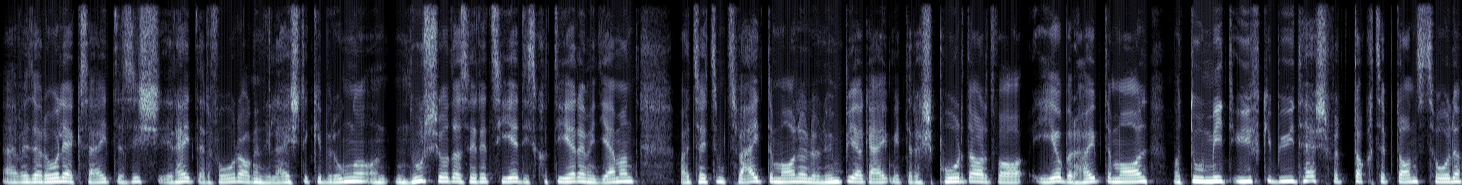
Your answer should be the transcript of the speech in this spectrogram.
äh, wie der Roli hat gesagt, das ist, ihr habt hervorragende Leistung gebrungen und nur schon, dass wir jetzt hier diskutieren mit jemandem, der jetzt zum zweiten Mal an Olympia geht mit einer Sportart, die ich überhaupt einmal, wo du mit aufgebaut hast, für die Akzeptanz zu holen,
